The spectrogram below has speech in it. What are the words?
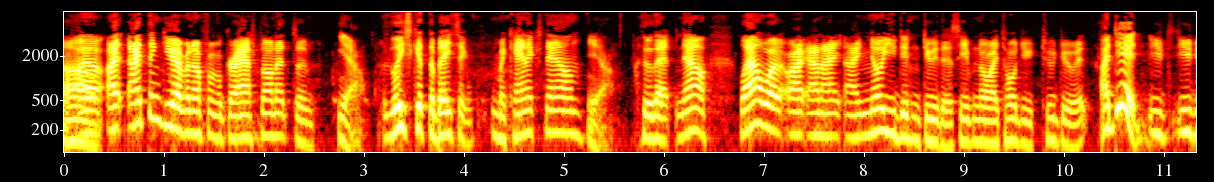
I, I I think you have enough of a grasp on it to yeah, at least get the basic mechanics down, yeah. so that now now what I and I I know you didn't do this, even though I told you to do it. I did. You you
